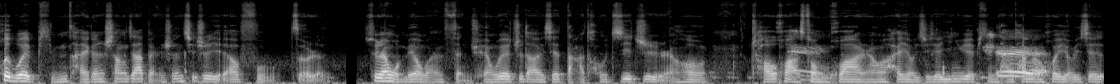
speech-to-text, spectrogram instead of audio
会不会平台跟商家本身其实也要负责任？虽然我没有玩粉圈，我也知道一些打头机制，然后超话送花，嗯、然后还有这些音乐平台，他们会有一些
